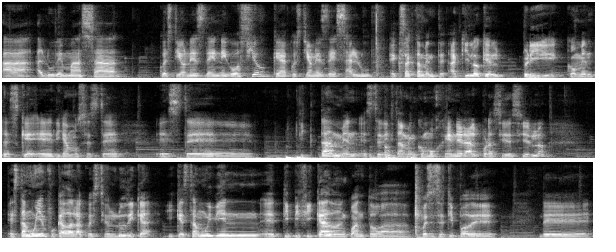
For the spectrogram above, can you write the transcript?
ah, alude más a cuestiones de negocio que a cuestiones de salud. Exactamente. Aquí lo que el PRI comenta es que, eh, digamos, este, este dictamen, este dictamen como general, por así decirlo, está muy enfocado a la cuestión lúdica y que está muy bien eh, tipificado en cuanto a, pues, ese tipo de, de,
